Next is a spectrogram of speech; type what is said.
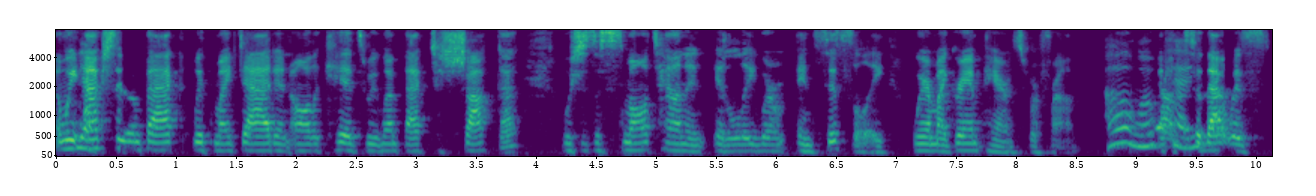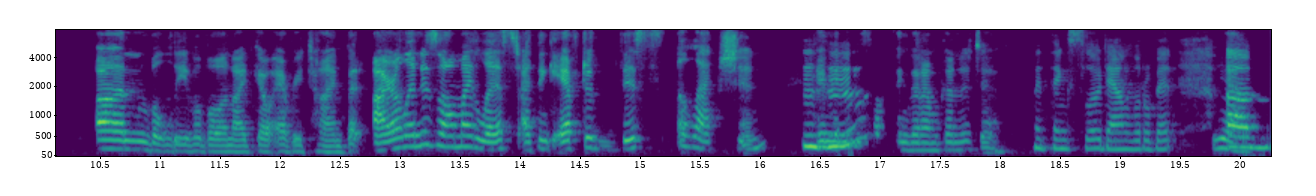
And we Yeah. actually went back with my dad and all the kids. We went back to Sciacca, which is a small town in Italy where in Sicily where my grandparents were from. oh, Um, okay. so that was unbelievable and I'd go every time. But Ireland is on my list. I think after this election, it may be something that I'm going to do. When things slow down a little bit. Yeah. Um,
